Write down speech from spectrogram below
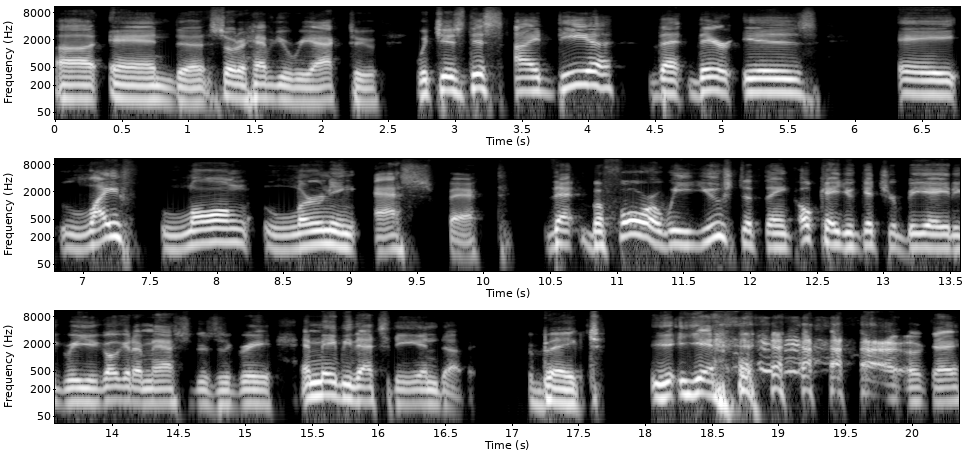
uh, and uh, sort of have you react to, which is this idea that there is a lifelong learning aspect that before we used to think, okay, you get your BA degree, you go get a master's degree, and maybe that's the end of it. Baked. Yeah. okay.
